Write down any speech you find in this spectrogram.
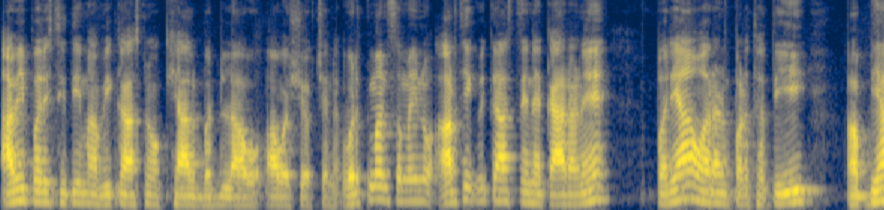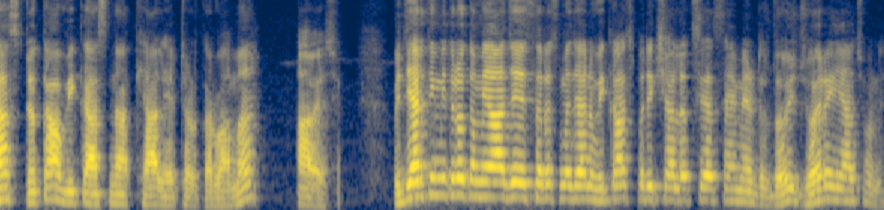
આવી પરિસ્થિતિમાં વિકાસનો ખ્યાલ બદલાવો આવશ્યક છે વર્તમાન સમયનો આર્થિક વિકાસ તેને કારણે પર્યાવરણ પર થતી અભ્યાસ ટકા વિકાસના ખ્યાલ હેઠળ કરવામાં આવે છે. વિદ્યાર્થી મિત્રો, તમે આજે સરસ મજાનું વિકાસ પરીક્ષા લક્ષ્ય અસાઇનમેન્ટ જોઈ રહ્યા છો ને?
